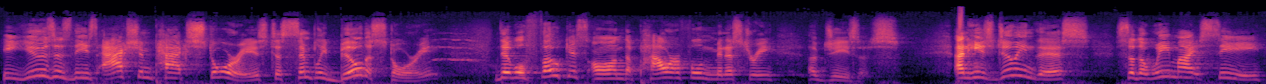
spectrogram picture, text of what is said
He uses these action packed stories to simply build a story that will focus on the powerful ministry of Jesus. And he's doing this so that we might see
